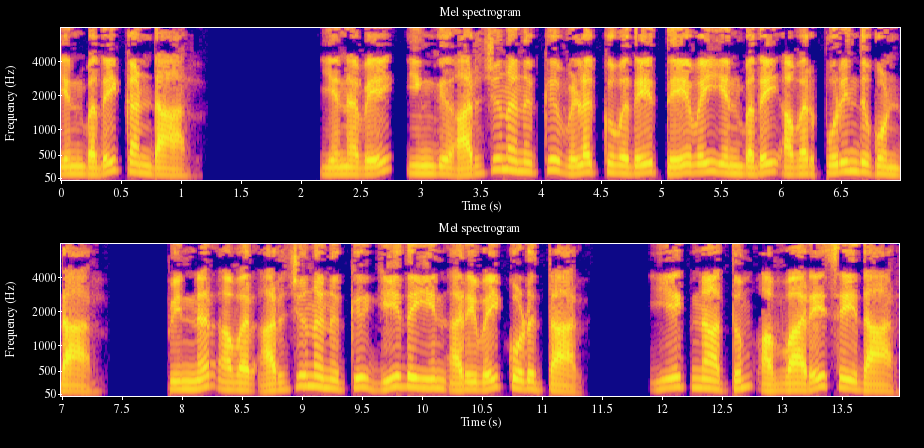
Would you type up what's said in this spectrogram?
என்பதைக் கண்டார். எனவே இங்கு அர்ஜுனனுக்கு விளக்குவதே தேவை என்பதை அவர் புரிந்து கொண்டார் பின்னர் அவர் அர்ஜுனனுக்கு கீதையின் அறிவை கொடுத்தார். ஏக்நாத்தும் அவ்வாறே செய்தார்.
